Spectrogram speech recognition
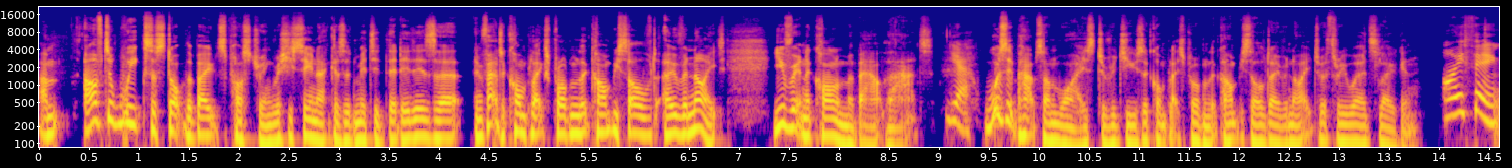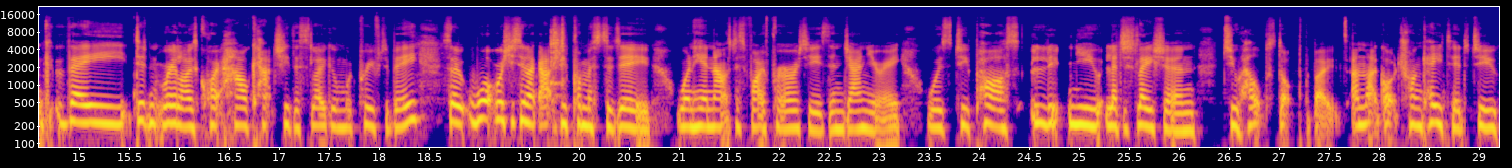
Um, after weeks of stop the boats posturing, Rishi Sunak has admitted that it is, a, in fact, a complex problem that can't be solved overnight. You've written a column about that. Yeah. Was it perhaps unwise to reduce a complex problem that can't be solved overnight to a three-word slogan? I think they didn't realise quite how catchy the slogan would prove to be. So, what Rishi Sunak actually promised to do when he announced his five priorities in January was to pass l- new legislation to help stop the boats. And that got truncated to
